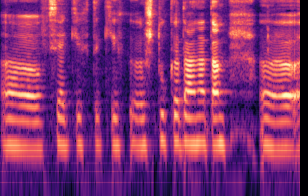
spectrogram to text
э, всяких таких э, штук, когда она там, э,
